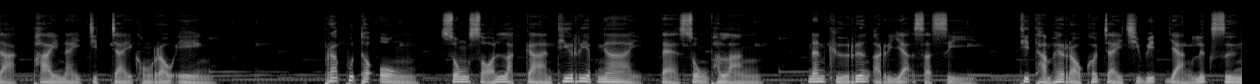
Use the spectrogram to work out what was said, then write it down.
จากภายในจิตใจของเราเอง พระพุทธองค์ทรงสอนหลักการที่เรียบง่าย แต่ทรงพลัง นั่นคือเรื่องอริยสัจสี่ที่ทำให้เราเข้าใจชีวิตอย่างลึกซึ้ง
